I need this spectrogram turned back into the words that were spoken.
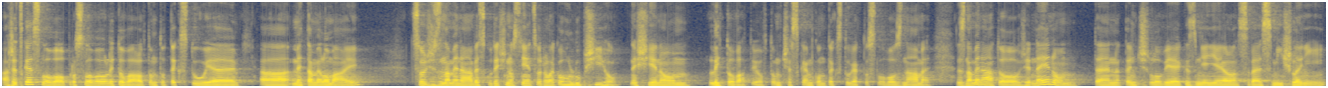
A řecké slovo pro slovo litoval v tomto textu je metamelomai, což znamená ve skutečnosti něco daleko hlubšího, než jenom litovat, jo, v tom českém kontextu, jak to slovo známe. Znamená to, že nejenom ten, ten člověk změnil své smýšlení,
